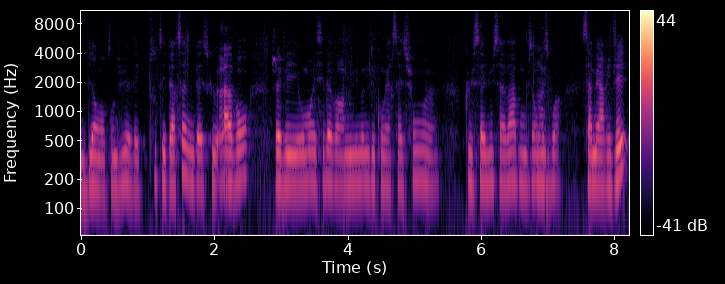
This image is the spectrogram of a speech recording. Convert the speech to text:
bien entendue avec toutes ces personnes parce que Ouais. avant, j'avais au moins essayé d'avoir un minimum de conversation, euh, que salut, ça va, bon, viens, Ouais. on se voit. Ça m'est arrivé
